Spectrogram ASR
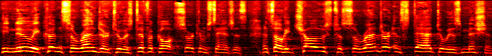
He knew he couldn't surrender to his difficult circumstances, and so he chose to surrender instead to his mission.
